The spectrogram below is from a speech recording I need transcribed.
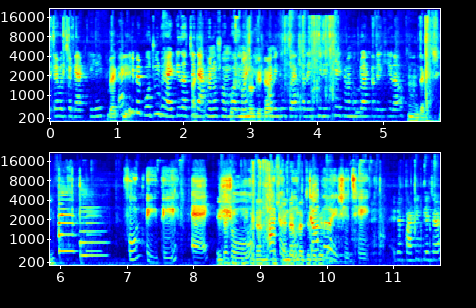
এটা হচ্ছে ব্যাক ক্লিপ ব্যাক। ক্লিপের প্রচুর ভ্যারাইটিস আছে আচ্ছা, দেখানো সম্ভব নয়। আমি দুটো একটা দেখিয়ে দিচ্ছি এখানে দুটো একটা দেখিয়ে দাও। হুম দেখাচ্ছি। ফোন পেতে এটা? এটা লাগছে দেখে এটা। পার্টি ক্লেচার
